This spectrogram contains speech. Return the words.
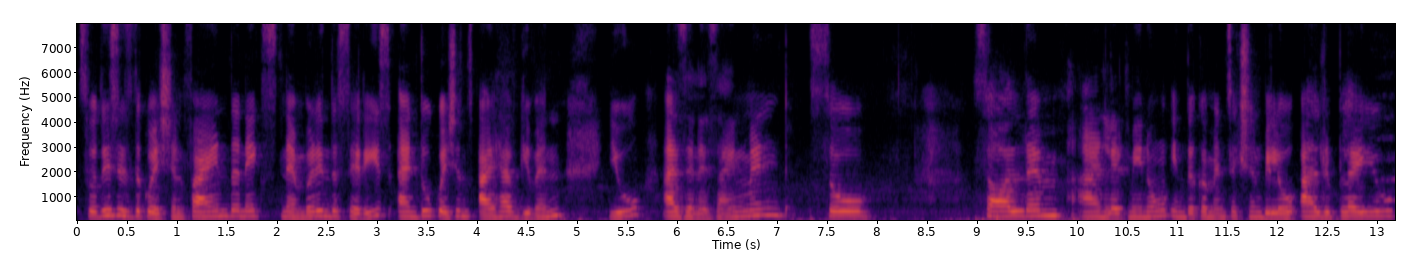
So this is the question. Find the next number in the series and two questions i have given you as an assignment. So solve them and let me know in the comment section below. I'll reply you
